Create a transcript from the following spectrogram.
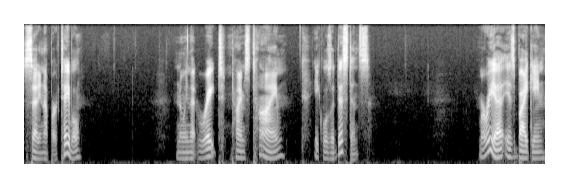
Setting up our table, knowing that rate times time equals a distance, Maria is biking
